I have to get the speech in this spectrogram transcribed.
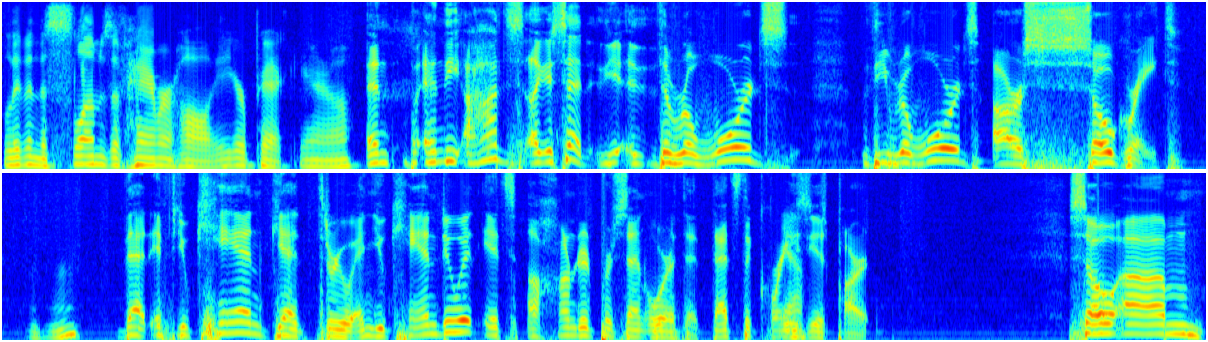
live in the slums of Hammerhal. Your pick. You know. And and the odds, like I said, the, the rewards the rewards are so great Mm-hmm. that if you can get through and you can do it, it's hundred percent worth it. That's the craziest part. So, um,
